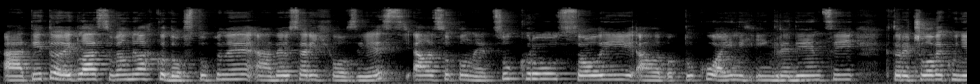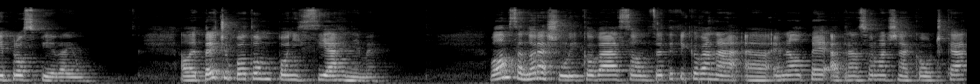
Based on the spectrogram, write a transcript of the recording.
A tieto jedlá sú veľmi ľahko dostupné a dajú sa rýchlo zjesť, ale sú plné cukru, soli alebo tuku a iných ingrediencií, ktoré človeku neprospievajú. Ale prečo potom po nich siahneme? Volám sa Nora Šulíková, som certifikovaná eh, NLP a transformačná koučka,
